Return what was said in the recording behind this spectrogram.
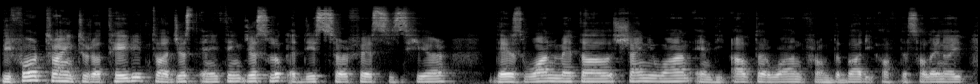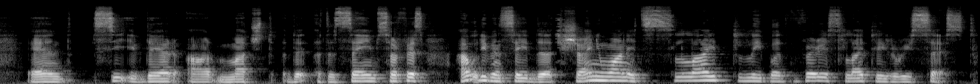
before trying to rotate it to adjust anything just look at these surfaces here. There's one metal shiny one and the outer one from the body of the solenoid and see if they are matched the, at the same surface. I would even say the shiny one it's slightly but very slightly recessed.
